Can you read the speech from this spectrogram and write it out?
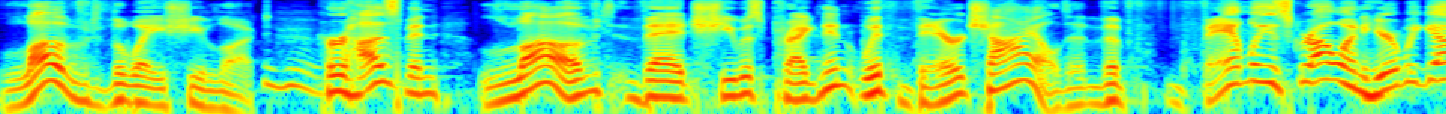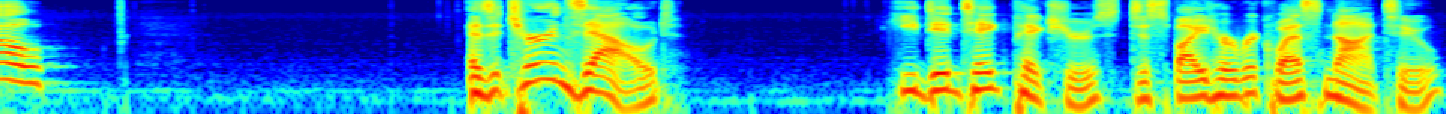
loved the way she looked. Mm-hmm. Her husband loved that she was pregnant with their child. The family is growing. Here we go. As it turns out, he did take pictures despite her request not to,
